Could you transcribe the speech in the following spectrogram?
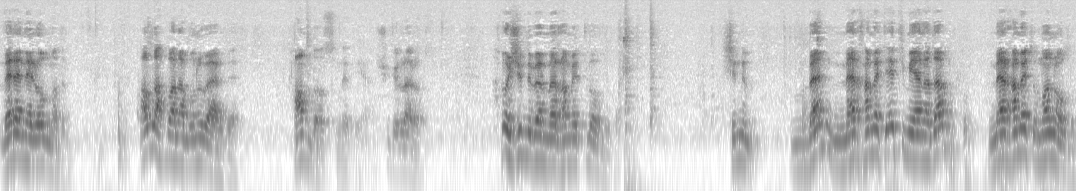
veren el olmadım. Allah bana bunu verdi. Hamdolsun dedi ya. Şükürler olsun. Ama şimdi ben merhametli oldum. Şimdi ben merhamet etmeyen adam merhamet uman oldum.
